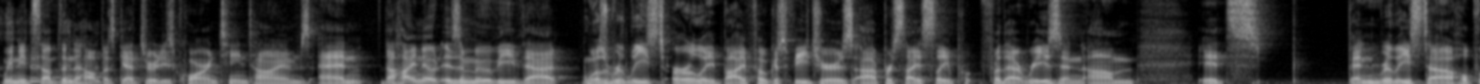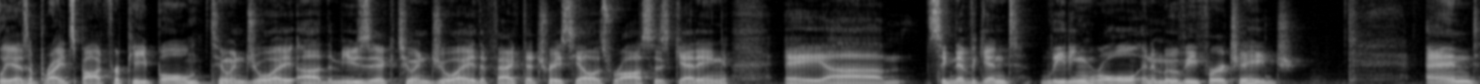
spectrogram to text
We need something to help us get through these quarantine times. And The High Note is a movie that was released early by Focus Features uh, precisely p- for that reason. Um, it's been released uh, hopefully as a bright spot for people to enjoy uh, the music, to enjoy the fact that Tracee Ellis Ross is getting a um, significant leading role in a movie for a change. And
